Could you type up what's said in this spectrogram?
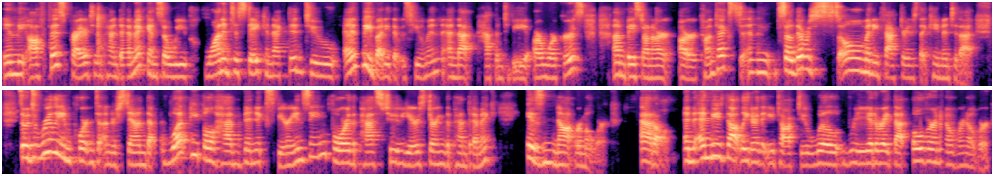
in the office prior to the pandemic. And so, we wanted to stay connected to anybody that was human. And that happened to be our workers um, based on our, our context. And so, there was so many factors that came into that. So it's really important to understand that what people have been experiencing for the past two years during the pandemic is not remote work at all. And any thought leader that you talk to will reiterate that over and over and over.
